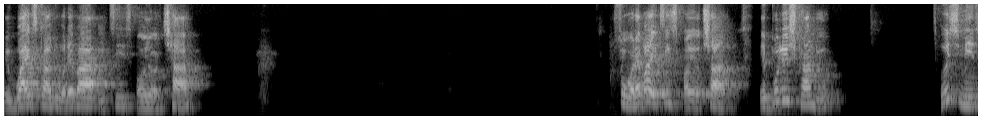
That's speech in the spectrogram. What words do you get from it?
a white candle, whatever it is on your chart, So whatever it is on your chart, a bullish candle, which means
